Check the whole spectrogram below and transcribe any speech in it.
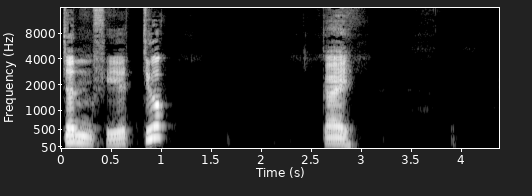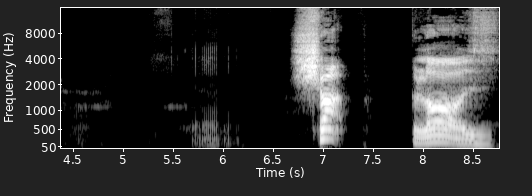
chân phía trước. Ok. Sharp claws.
